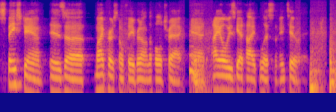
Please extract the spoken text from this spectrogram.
Space Jam is uh, my personal favorite on the whole track, and I always get hyped listening to it.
